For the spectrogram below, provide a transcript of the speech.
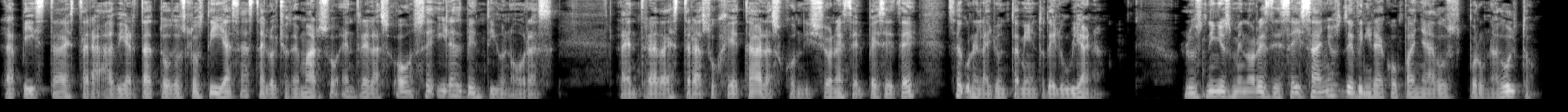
La pista estará abierta todos los días hasta el 8 de marzo entre las 11 y las 21 horas. La entrada estará sujeta a las condiciones del PCT según el Ayuntamiento de Ljubljana. Los niños menores de 6 años deben ir acompañados por un adulto.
